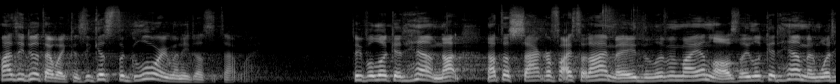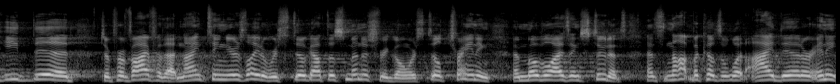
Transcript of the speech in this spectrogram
Why does He do it that way? Because He gets the glory when He does it that way. People look at him, not, not the sacrifice that I made to live in my in laws. They look at him and what he did to provide for that. 19 years later, we still got this ministry going. We're still training and mobilizing students. And it's not because of what I did or any,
